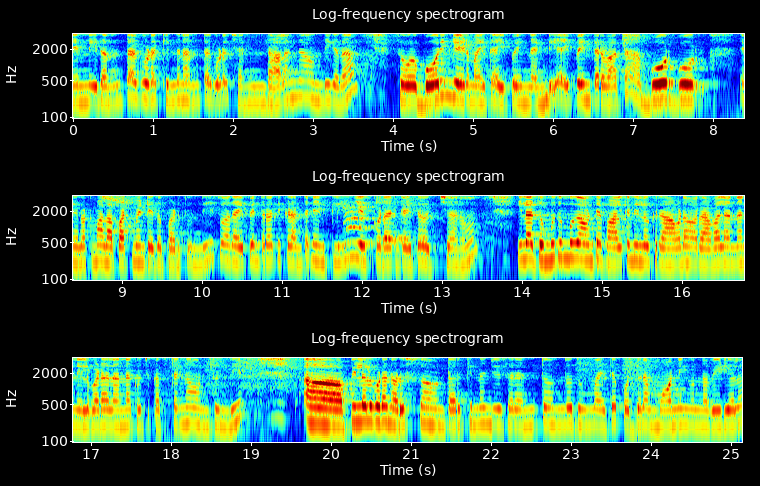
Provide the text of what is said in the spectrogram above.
నిన్న ఇదంతా కూడా కిందనంతా కూడా చండాలంగా ఉంది కదా. సో బోరింగ్ వేయడం అయితే అయిపోయిందండి. అయిపోయిన తర్వాత బోర్ బోర్ వెనకమాల అపార్ట్మెంట్ ఏదో పడుతుంది. సో అది అయిపోయిన తర్వాత ఇక్కడ అంతా నేను క్లీన్ చేసుకోవడానికి అయితే వచ్చాను. ఇలా దుమ్ము దుమ్ముగా ఉంటే బాల్కనీలోకి రావడం రావాలన్నా నిలబడాలన్నా కొంచెం కష్టంగా ఉంటుంది. పిల్లలు కూడా నడుస్తూ ఉంటారు. కింద చూసారు ఎంత ఉందో దుమ్ము అయితే. పొద్దున మార్నింగ్ ఉన్న వీడియోలో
